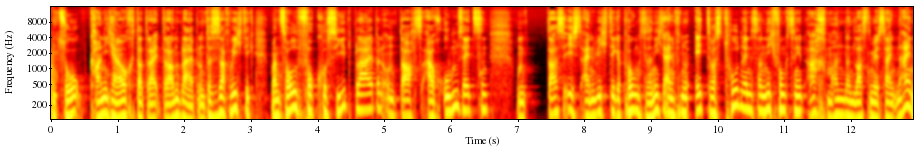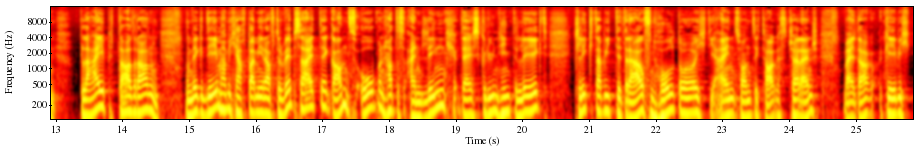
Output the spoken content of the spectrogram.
Und so kann ich auch da dranbleiben. Und das ist auch wichtig. Man soll fokussiert bleiben und das auch umsetzen. Und das ist ein wichtiger Punkt. Also nicht einfach nur etwas tun, wenn es dann nicht funktioniert. Ach Mann, dann lassen wir es sein. Nein, bleib da dran. Und wegen dem habe ich auch bei mir auf der Webseite ganz oben hat es einen Link, der ist grün hinterlegt. Klickt da bitte drauf und holt euch die 21-Tages-Challenge, weil da gebe ich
